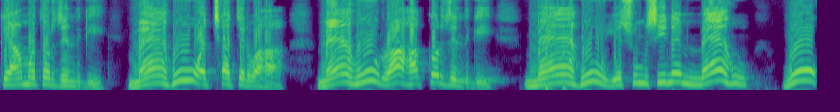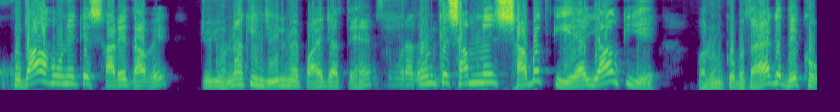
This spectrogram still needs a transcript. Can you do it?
क्यामत और ज़िंदगी। मैं हूँ अच्छा चरवाहा। मैं हूँ राह हक और ज़िंदगी। मैं हूँ यीशु मसीह ने मैं हूँ। वो खुदा होने के सारे दावे जो यूना की इंजील में पाए जाते हैं उनके सामने साबित किए या किए और उनको बताया कि देखो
